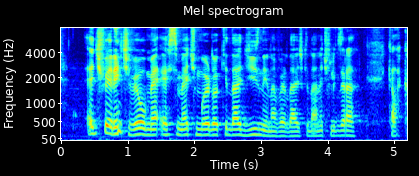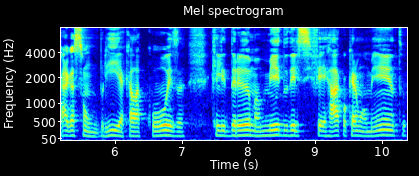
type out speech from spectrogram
é diferente ver o, esse Matt Murdock da Disney, na verdade, que da Netflix era aquela carga sombria, aquela coisa, aquele drama, medo dele se ferrar a qualquer momento.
